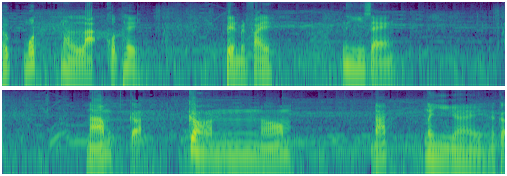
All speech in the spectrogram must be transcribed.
ฮึบมุดนั่นละโคตรเท่เปลี่ยนเป็นไฟ นี่แสง น้ำกะก่อนน้ำดัดนี่ไง แล้วก็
